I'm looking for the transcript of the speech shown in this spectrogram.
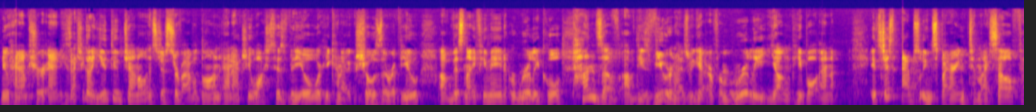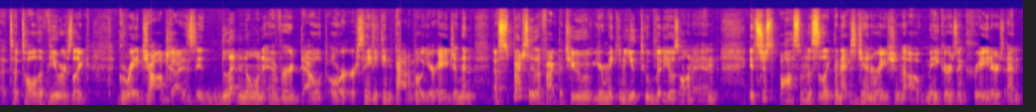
New Hampshire, and he's actually got a YouTube channel. It's just Survival Dawn, and I actually watched his video where he kind of shows the review of this knife he made. Really cool. Tons of, of these viewer knives we get are from really young people, and it's just absolutely inspiring to myself, to, to all the viewers. Like, great job, guys. It, let no one ever doubt or, or say anything bad about your age, and then especially the fact that you, you're making YouTube videos on it, and it's just awesome. This is like the next generation of makers and creators and,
